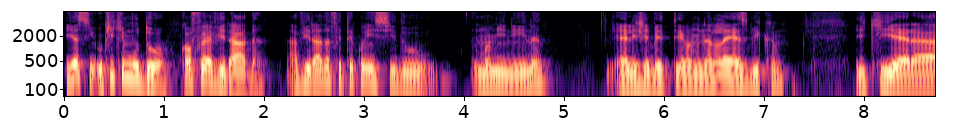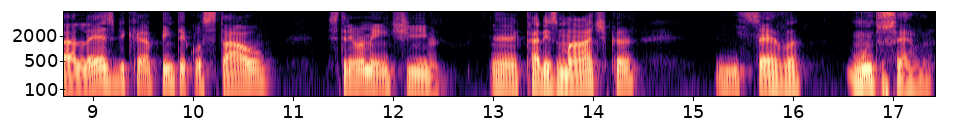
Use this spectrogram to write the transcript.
E assim, o que, que mudou? Qual foi a virada? A virada foi ter conhecido uma menina LGBT, uma menina lésbica, e que era lésbica, pentecostal, extremamente é, carismática e serva muito serva.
